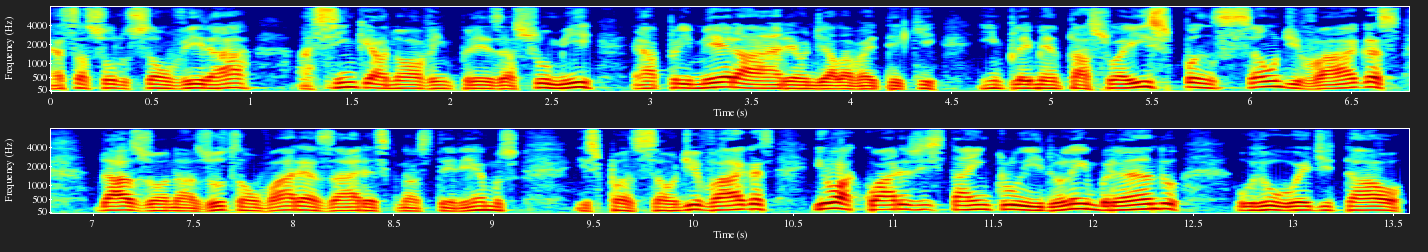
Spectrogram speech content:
essa solução virá assim que a nova empresa assumir. É a primeira área onde ela vai ter que implementar sua expansão de vagas da Zona Azul. São várias áreas que nós teremos expansão de vagas e o Aquários está incluído. Lembrando, o, o edital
